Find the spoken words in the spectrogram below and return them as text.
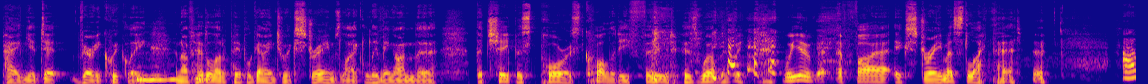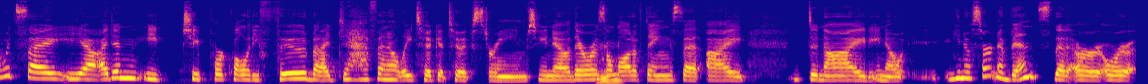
paying your debt very quickly. Mm-hmm. And I've heard a lot of people going to extremes, like living on the, the cheapest, poorest quality food as well. were you a fire extremist like that? I would say, yeah, I didn't eat cheap, poor quality food, but I definitely took it to extremes. You know, there was mm. a lot of things that I denied, you know, you know, certain events that are, or,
